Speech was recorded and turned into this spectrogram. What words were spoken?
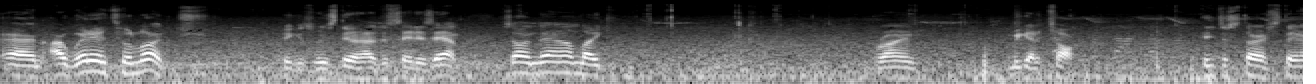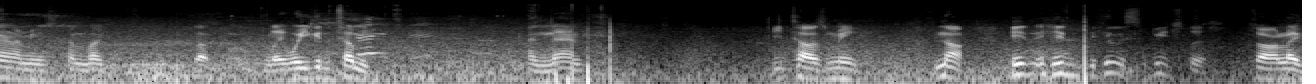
And I waited till lunch because we still had to say the exam. So and then I'm like, Brian, we gotta talk he just started staring at me. I'm like, look, like, what are you gonna tell me? And then he tells me, no, he he he was speechless. So I'm like,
